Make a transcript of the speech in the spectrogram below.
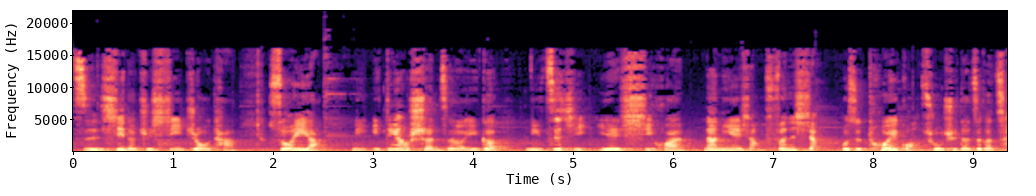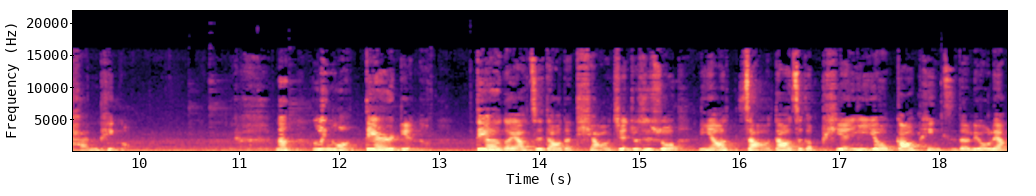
仔细的去细究它，所以啊。你一定要选择一个你自己也喜欢，那你也想分享或是推广出去的这个产品哦。那另外第二点呢，第二个要知道的条件就是说，你要找到这个便宜又高品质的流量，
